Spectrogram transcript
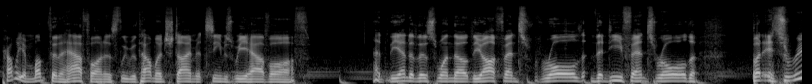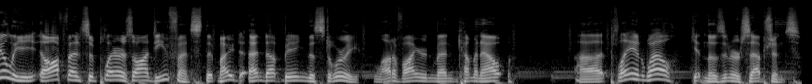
probably a month and a half, honestly, with how much time it seems we have off. At the end of this one, though, the offense rolled, the defense rolled. But it's really offensive players on defense that might end up being the story. A lot of Iron Men coming out, uh, playing well, getting those interceptions.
